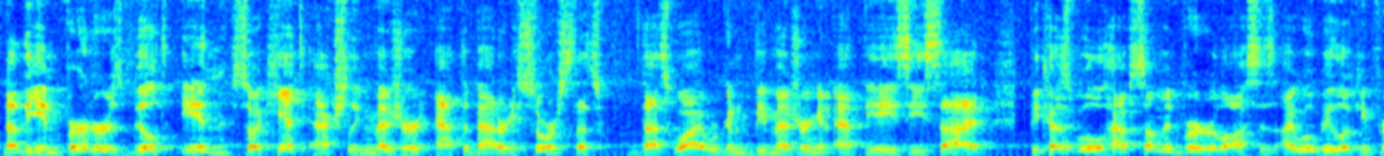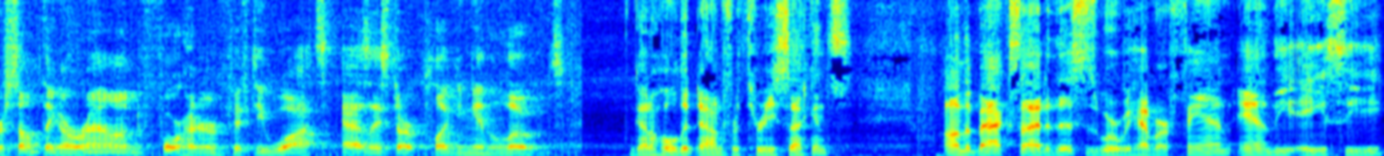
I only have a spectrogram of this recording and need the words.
Now the inverter is built in, so I can't actually measure it at the battery source. That's, that's why we're gonna be measuring it at the AC side. Because we'll have some inverter losses, I will be looking for something around 450 watts as I start plugging in loads. Gotta hold it down for three seconds. On the back side of this is where we have our fan and the AC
